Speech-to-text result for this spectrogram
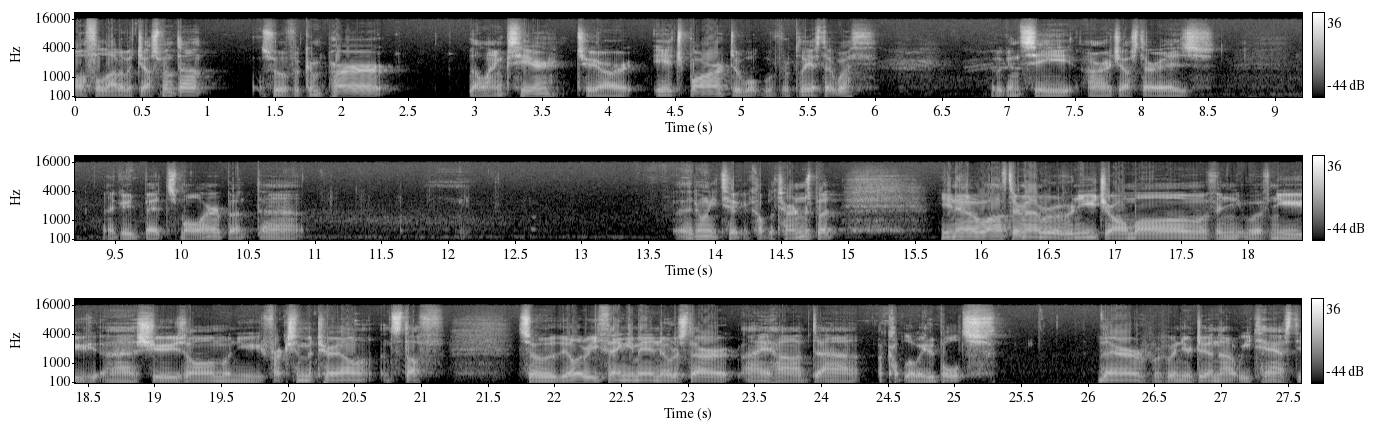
Awful lot of adjustment that. So if we compare the links here to our H-bar to what we've replaced it with, we can see our adjuster is a good bit smaller, but uh, it only took a couple of turns, but you know, we'll have to remember with a new drum on, with, with new uh, shoes on, with new friction material and stuff. So the other thing you may notice there, I had uh, a couple of wheel bolts there when you're doing that wee test.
